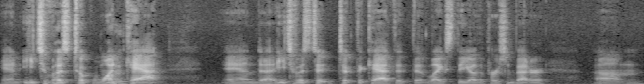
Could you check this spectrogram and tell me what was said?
and each of us took one cat, and uh, each of us t- took the cat that, that likes the other person better. Um,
